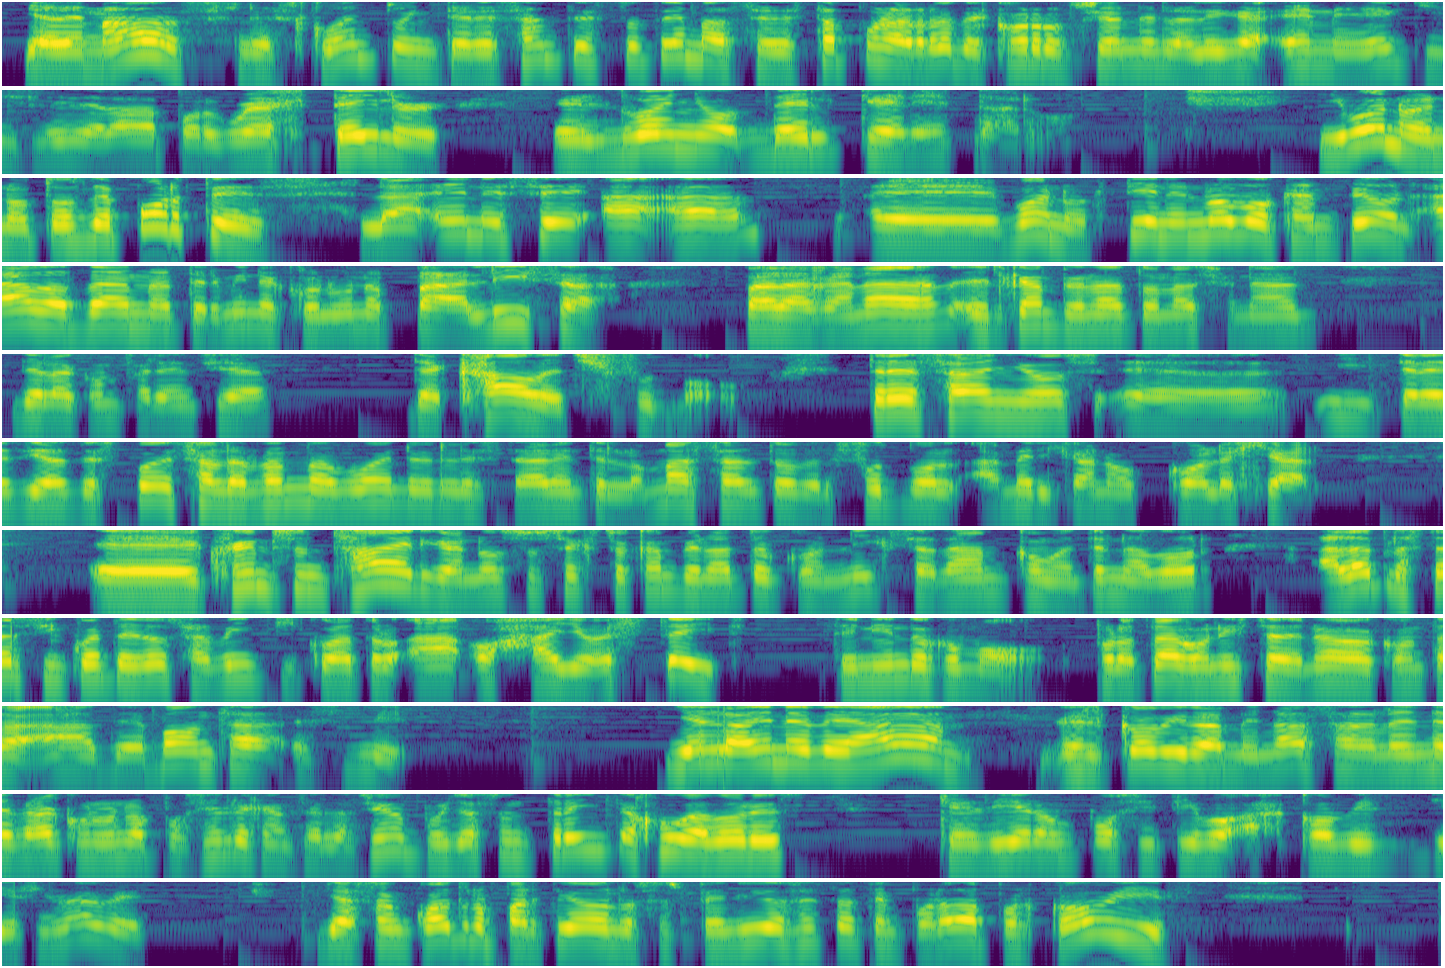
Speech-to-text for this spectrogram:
Y además, les cuento interesante este tema, se destapa una red de corrupción en la Liga MX liderada por Greg Taylor, el dueño del Querétaro. Y bueno, en otros deportes, la NCAA, eh, bueno, tiene nuevo campeón. Alabama termina con una paliza para ganar el campeonato nacional de la conferencia de college football. Tres años eh, y tres días después, Alabama vuelve a estar entre lo más alto del fútbol americano colegial. Eh, Crimson Tide ganó su sexto campeonato con Nick Saddam como entrenador al aplastar 52 a 24 a Ohio State, teniendo como protagonista de nuevo contra a Devonta Smith. Y en la NBA, el COVID amenaza a la NBA con una posible cancelación, pues ya son 30 jugadores que dieron positivo a COVID-19. Ya son cuatro partidos los suspendidos esta temporada por COVID.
